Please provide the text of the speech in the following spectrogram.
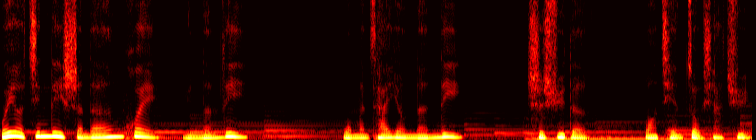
唯有经历神的恩惠与能力，我们才有能力持续的往前走下去。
